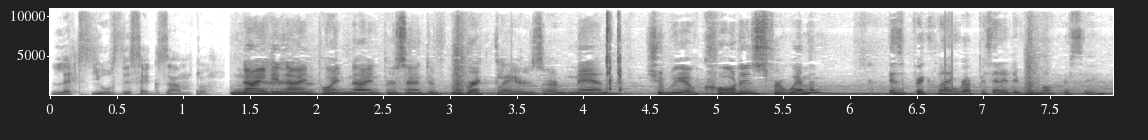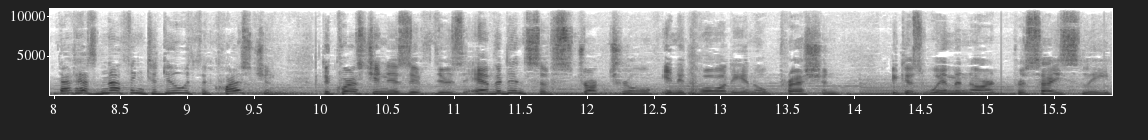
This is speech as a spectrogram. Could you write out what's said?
let's use this example 99.9% of bricklayers are men. Should we have quotas for women? Is bricklaying representative democracy? That has nothing to do with the question. The question is if there's evidence of structural inequality and oppression because women aren't precisely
